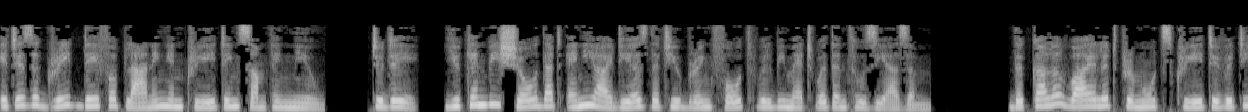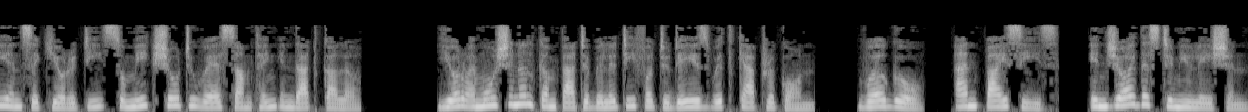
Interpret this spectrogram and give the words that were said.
It is a great day for planning and creating something new. Today, you can be sure that any ideas that you bring forth will be met with enthusiasm. The color violet promotes creativity and security, so make sure to wear something in that color. Your emotional compatibility for today is with Capricorn. Virgo, and Pisces. Enjoy the stimulation.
